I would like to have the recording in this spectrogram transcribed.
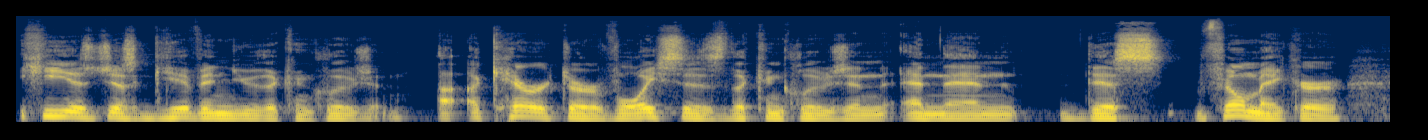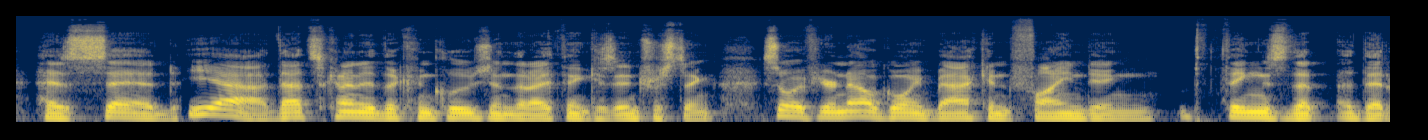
he has just given you the conclusion. A, a character voices the conclusion, and then this filmmaker has said, Yeah, that's kind of the conclusion that I think is interesting. So if you're now going back and finding things that that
